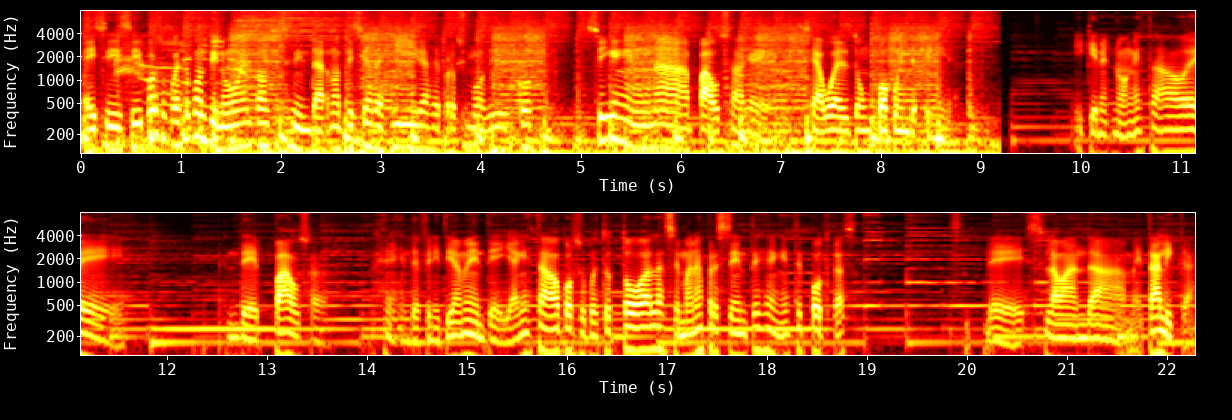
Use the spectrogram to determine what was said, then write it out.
ACDC por supuesto continúa entonces sin dar noticias de giras, de próximos discos. Siguen en una pausa que se ha vuelto un poco indefinida. Y quienes no han estado de, de pausa definitivamente, y han estado por supuesto todas las semanas presentes en este podcast, es la banda Metallica.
